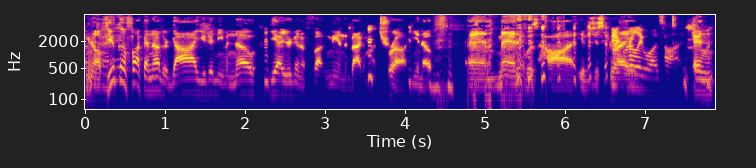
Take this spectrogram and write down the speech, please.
You know, if you can fuck another guy you didn't even know, yeah, you're going to fuck me in the back of my truck, you know. And man, it was hot. It was just It great really was hot. and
